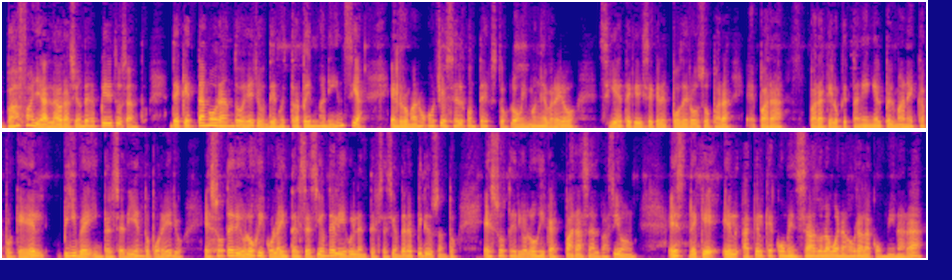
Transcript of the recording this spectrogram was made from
va a fallar la oración del Espíritu Santo. ¿De qué están orando ellos? De nuestra permanencia. El Romano 8 es el contexto. Lo mismo en Hebreo 7 que dice que Él es poderoso para, eh, para, para que los que están en Él permanezcan porque Él vive intercediendo por ellos. Es soteriológico. La intercesión del Hijo y la intercesión del Espíritu Santo es soteriológica, es para salvación es de que el, aquel que ha comenzado la buena obra la culminará,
